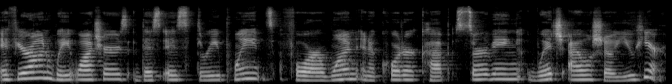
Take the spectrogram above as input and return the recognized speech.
If you're on Weight Watchers, this is three points for one and a quarter cup serving, which I will show you here.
